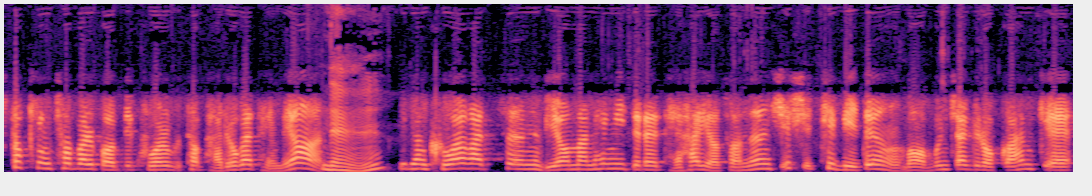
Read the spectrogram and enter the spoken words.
스토킹 처벌법이 9월부터 발효가 되면 네. 지금 그와 같은 위험한 행위들에 대하여서는 CCTV 등 뭐 문자 기록과 함께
